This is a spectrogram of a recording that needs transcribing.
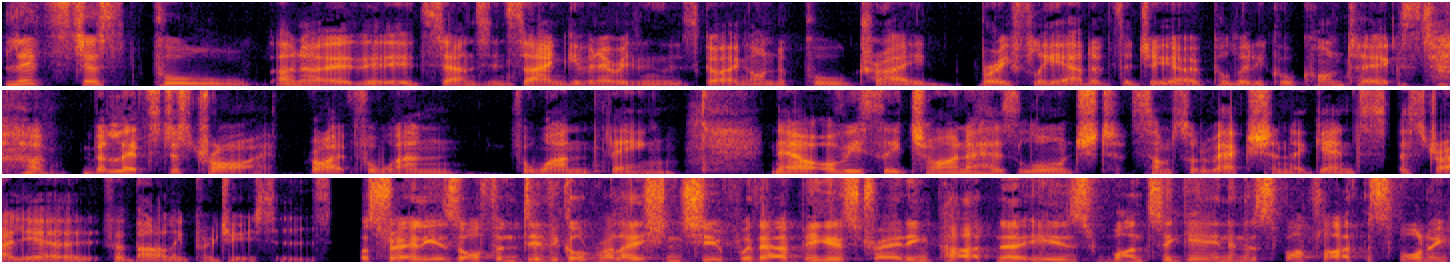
Let's just pull. I know it, it sounds insane given everything that's going on to pull trade briefly out of the geopolitical context, but let's just try, right, for one for one thing. Now, obviously, China has launched some sort of action against Australia for barley producers. Australia's often difficult relationship with our biggest trading partner is once again in the spotlight this morning,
